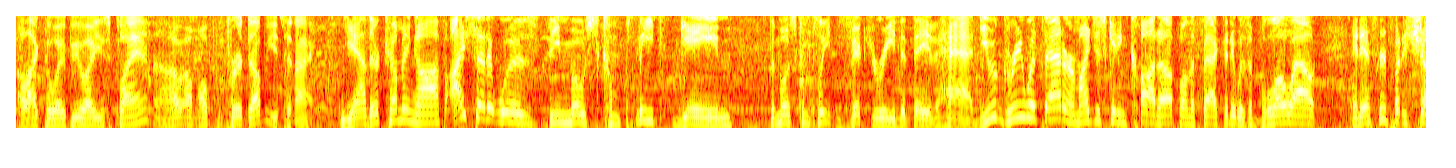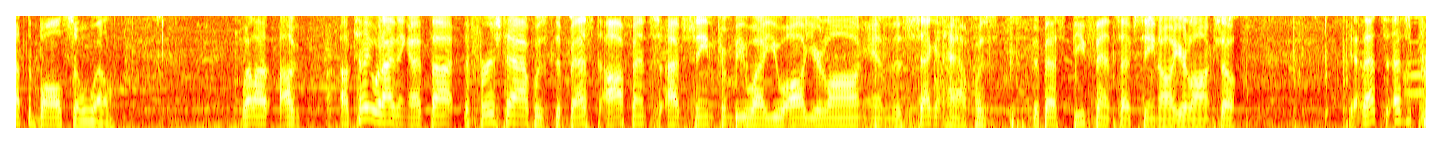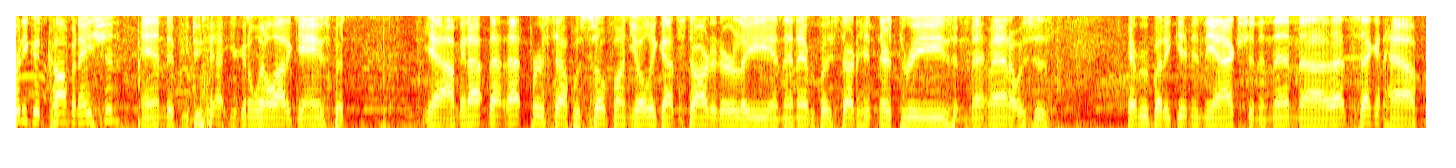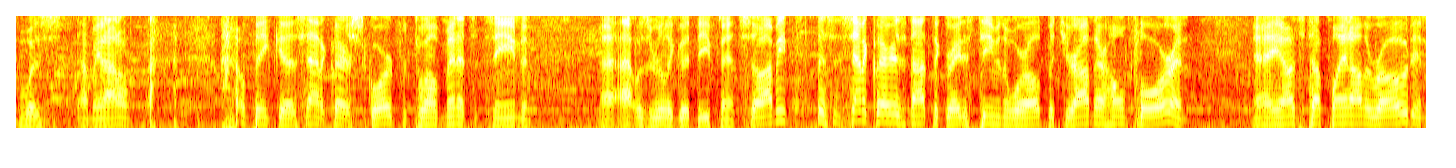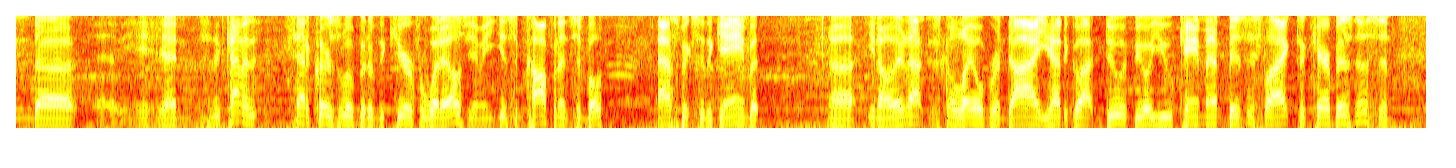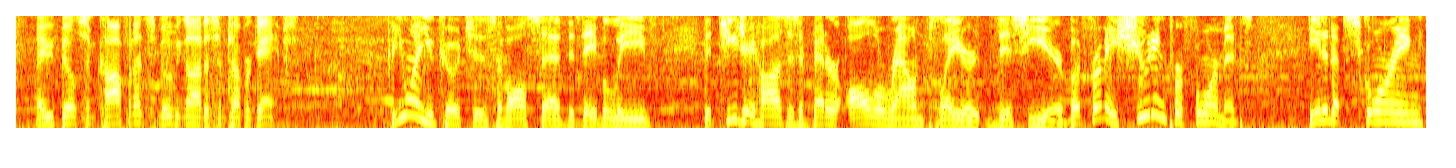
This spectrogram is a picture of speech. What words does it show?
I like the way BYU's playing. I'm hoping for a W tonight. Yeah, they're coming off. I said it was the most complete game, the most complete victory that they've had. You agree with that, or am I just getting caught up on the fact that it was a blowout and everybody shot the ball so well? Well, I'll, I'll, I'll tell you what I think. I thought the first half was the best offense I've seen from BYU all year long, and the second half was the best defense I've seen all year long. So yeah, that's that's a pretty good combination. And if you do that, you're going to win a lot of games. But yeah, I mean I, that that first half was so fun. Yoeli got started early, and then everybody started hitting their threes, and that, man, it was just everybody getting in the action. And then uh, that second half was, I mean, I don't. I don't think uh, Santa Clara scored for 12 minutes, it seemed, and uh, that was really good defense. So, I mean, listen, Santa Clara is not the greatest team in the world, but you're on their home floor, and uh, you know, it's tough playing on the road, and uh, and kind of Santa Clara is a little bit of the cure for what else. I mean, you get some confidence in both aspects of the game, but uh, you know they're not just going to lay over and die. You had to go out and do it. BYU came in business-like, took care of business, and maybe built some confidence, moving on to some tougher games. BYU coaches have all said that they believe that TJ Haws is a better all-around player this year, but from a shooting performance he ended up scoring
